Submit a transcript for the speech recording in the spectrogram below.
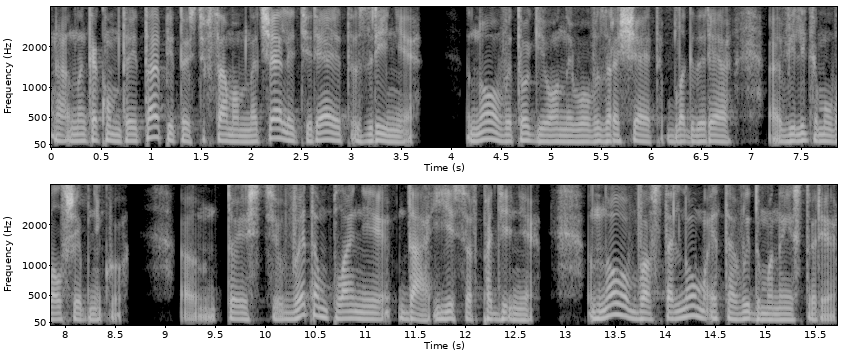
э, на каком-то этапе, то есть в самом начале, теряет зрение, но в итоге он его возвращает благодаря великому волшебнику. Эм, то есть в этом плане, да, есть совпадение. Но в остальном это выдуманная история.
